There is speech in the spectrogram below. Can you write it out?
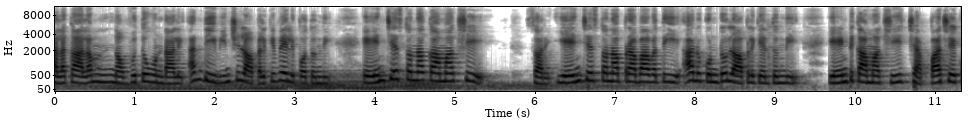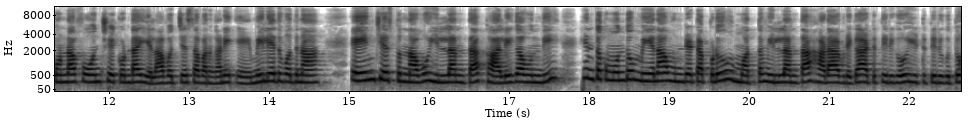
కలకాలం నవ్వుతూ ఉండాలి అని దీవించి లోపలికి వెళ్ళిపోతుంది. ఏం చేస్తున్నా కామాక్షి? సారీ ఏం చేస్తున్నా ప్రభావతి అనుకుంటూ లోపలికి వెళ్తుంది. ఏంటి కామాక్షి? చెప్పా చేయకుండా ఫోన్ చేయకుండా ఎలా వచ్చేసావని కానీ ఏమీ లేదు వదినా. ఏం చేస్తున్నావు? ఇల్లంతా ఖాళీగా ఉంది. ఇంతకు ముందు మీనా ఉండేటప్పుడు మొత్తం ఇల్లంతా హడావిడిగా అటు తిరుగు ఇటు తిరుగుతూ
